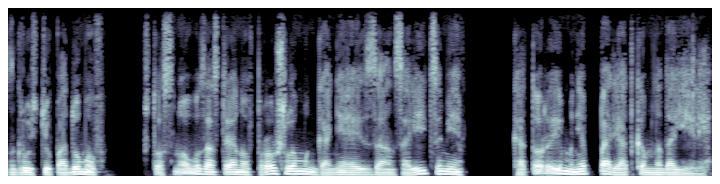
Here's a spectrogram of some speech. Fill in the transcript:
с грустью подумав, что снова застряну в прошлом, гоняясь за ансарийцами, которые мне порядком надоели.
